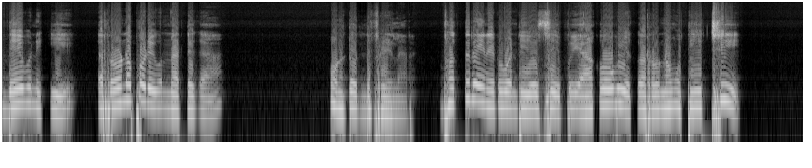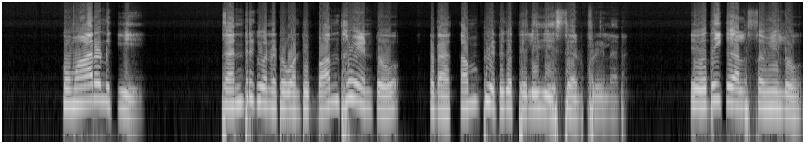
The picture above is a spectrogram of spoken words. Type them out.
దేవునికి రుణపడి ఉన్నట్టుగా ఉంటుంది ప్రియులారు. భక్తుడైనటువంటి యోసేపు యాకోబు యొక్క రుణము తీర్చి కుమారునికి తండ్రికి ఉన్నటువంటి బంధం ఏంటో అక్కడ కంప్లీట్గా తెలియజేశాడు ప్రియులారు. ఈ ఉదయకాల సమయంలో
